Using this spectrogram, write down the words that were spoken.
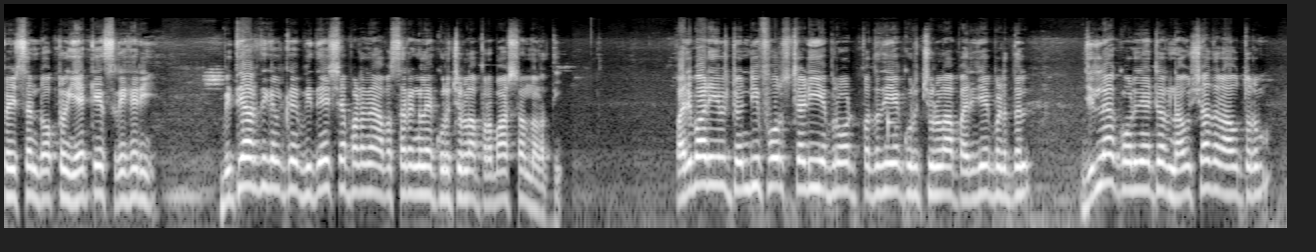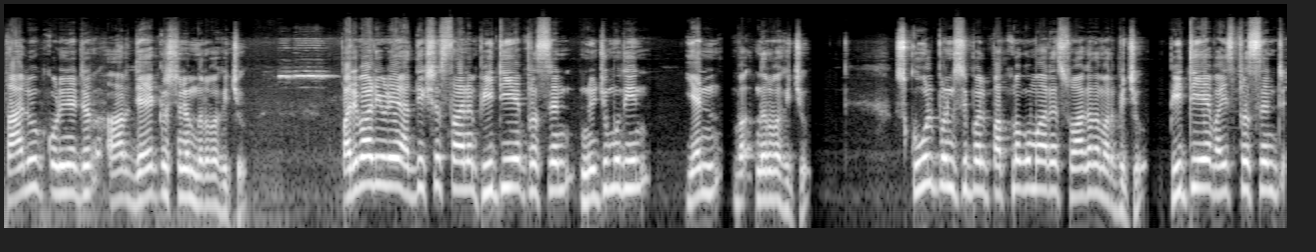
person doctor A K Sreehari വിദ്യാർത്ഥികൾക്ക് വിദേശ പഠന അവസരങ്ങളെക്കുറിച്ചുള്ള പ്രഭാഷണം നടത്തി. പരിപാടിയിൽ ട്വന്റി ഫോർ സ്റ്റഡി എബ്രോഡ് പദ്ധതിയെക്കുറിച്ചുള്ള പരിചയപ്പെടുത്തൽ ജില്ലാ കോർഡിനേറ്റർ നൌഷാദ് റാവുത്തറും താലൂക്ക് കോർഡിനേറ്റർ ആർ ജയകൃഷ്ണനും നിർവഹിച്ചു. പരിപാടിയുടെ അധ്യക്ഷസ്ഥാനം P T A president Nujumudheen N നിർവഹിച്ചു. സ്കൂൾ പ്രിൻസിപ്പൽ പത്മകുമാരെ സ്വാഗതം അർപ്പിച്ചു P T A vice president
